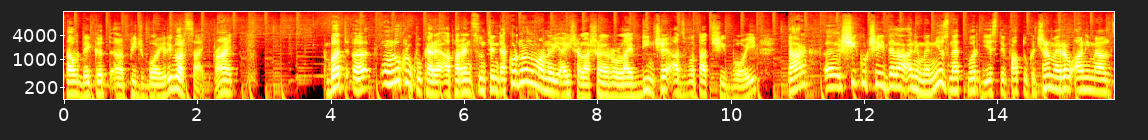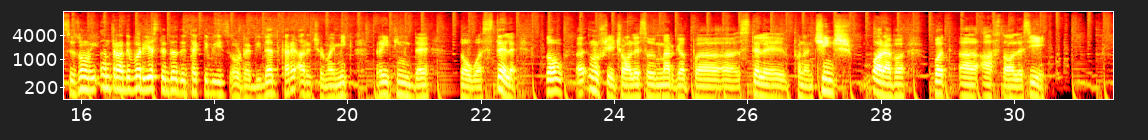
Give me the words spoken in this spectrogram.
sau decât uh, Peach Boy Riverside, right? But, uh, un lucru cu care aparent suntem de acord, nu numai noi aici la Show Roll Live, din ce ați votat și voi, dar uh, și cu cei de la Anime News Network este faptul că cel mai rău anime al sezonului într-adevăr este The Detective is Already Dead, care are cel mai mic rating de 2 stele. So, uh, nu știu ce au ales să meargă pe uh, stele până în 5, whatever, but uh, asta au ales ei.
